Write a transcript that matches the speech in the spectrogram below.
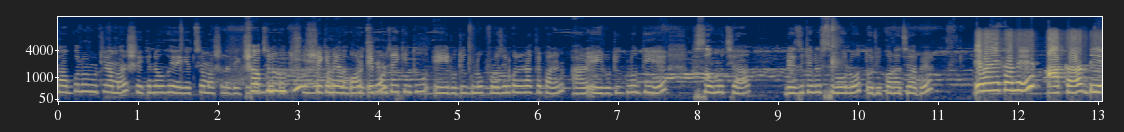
সবগুলো রুটি আমার সেঁকে নেওয়া হয়ে গেছে। মশলা দেখে সবগুলো রুটি সেঁকে নেওয়ার পর এ পর্যায়ে কিন্তু এই রুটিগুলো ফ্রোজেন করে রাখতে পারেন। আর এই রুটিগুলো দিয়ে সমুচা ভেজিটেবলস রোলও তৈরি করা যাবে। এবার এখানে আটা দিয়ে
